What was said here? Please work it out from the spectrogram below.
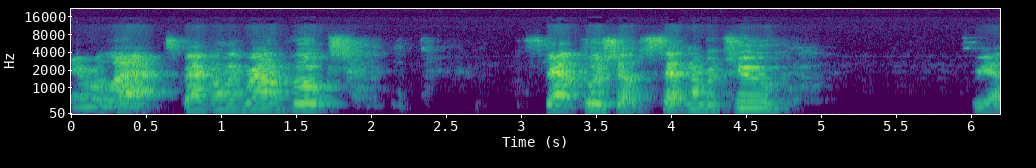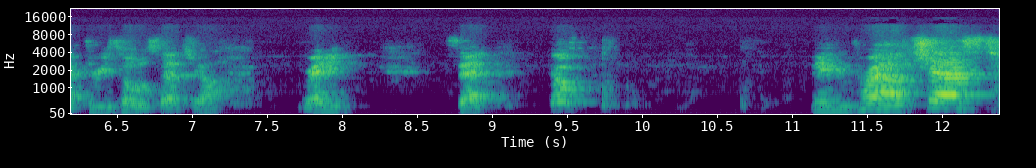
and relax. Back on the ground, folks. Scap push-ups, set number two. We got three total sets, y'all. Ready, set, go. Big and proud chest.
